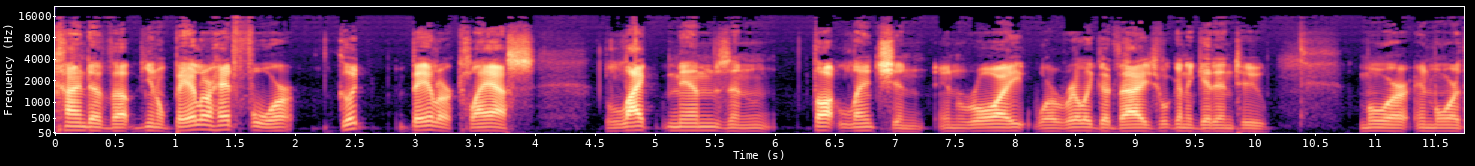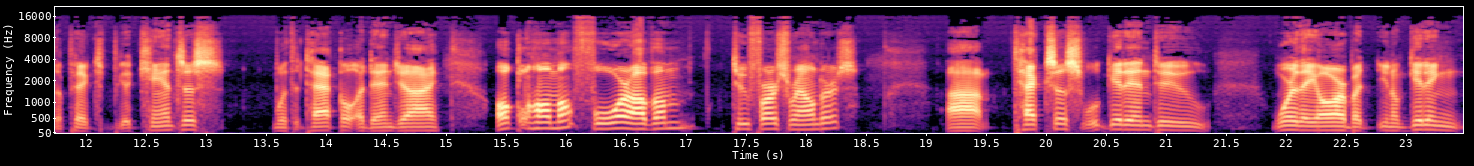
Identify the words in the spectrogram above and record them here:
kind of, uh, you know, Baylor had four, good Baylor class, like Mims and thought Lynch and, and Roy were really good values. We're going to get into more and more of the picks. Kansas with the tackle Adeniji. Oklahoma, four of them, two first rounders. Uh, Texas, we'll get into where they are, but you know, getting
